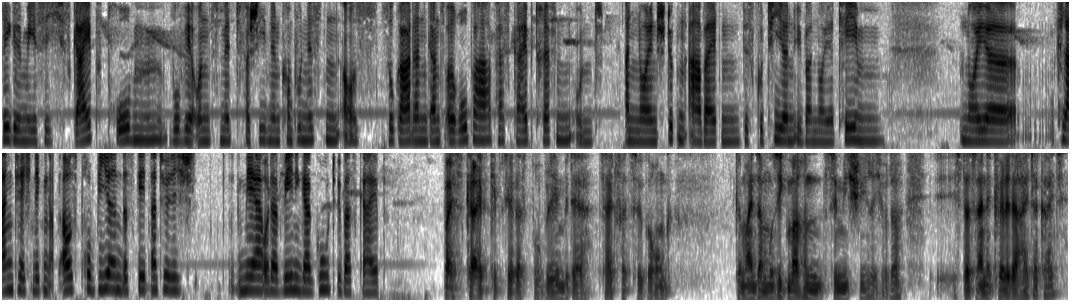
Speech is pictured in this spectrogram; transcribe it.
regelmäßig Skype-Proben, wo wir uns mit verschiedenen Komponisten aus sogar dann ganz Europa per Skype treffen und an neuen Stücken arbeiten, diskutieren über neue Themen, neue Klangtechniken ausprobieren. Das geht natürlich mehr oder weniger gut über Skype. Bei Skype gibt's ja das Problem mit der Zeitverzögerung. Gemeinsam Musik machen ziemlich schwierig, oder? Ist das eine Quelle der Heiterkeit?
